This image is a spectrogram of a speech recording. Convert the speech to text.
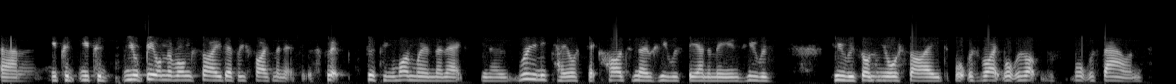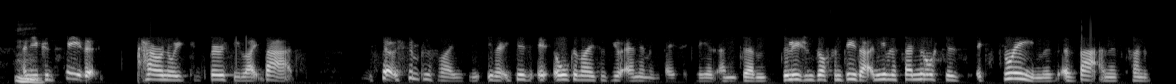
um, you could you could you'd be on the wrong side every five minutes. It was flip, flipping one way and the next. You know, really chaotic. Hard to know who was the enemy and who was who was on your side. What was right? What was up? What was down? Mm. And you could see that paranoid conspiracy like that. So it simplifies. You know, it gives, it organizes your enemy basically, and, and um, delusions often do that. And even if they're not as extreme as, as that and as kind of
